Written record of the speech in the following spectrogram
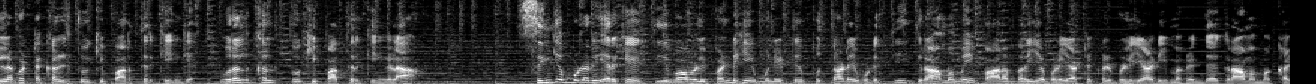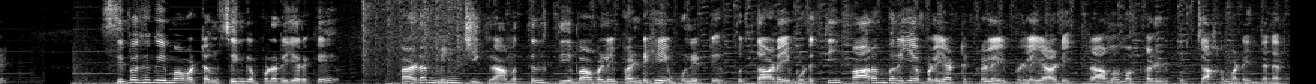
இளவட்டக்கல் தூக்கி பார்த்திருக்கீங்க. உரல்கல் தூக்கி பார்த்திருக்கீங்களா? சிங்கம்புணரி அருகே தீபாவளி பண்டிகையை முன்னிட்டு புத்தாடை உடுத்தி கிராமமே பாரம்பரிய விளையாட்டுகள் விளையாடி மகிழ்ந்த கிராம மக்கள். சிவகங்கை மாவட்டம் சிங்கம்புணரி அருகே படமிஞ்சி கிராமத்தில் தீபாவளி பண்டிகையை முன்னிட்டு புத்தாடை உடுத்தி பாரம்பரிய விளையாட்டுகளை விளையாடி கிராம மக்கள் உற்சாகம் அடைந்தனர்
